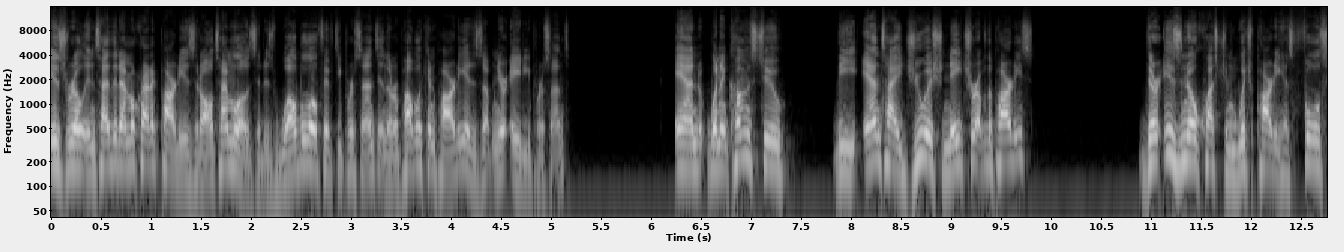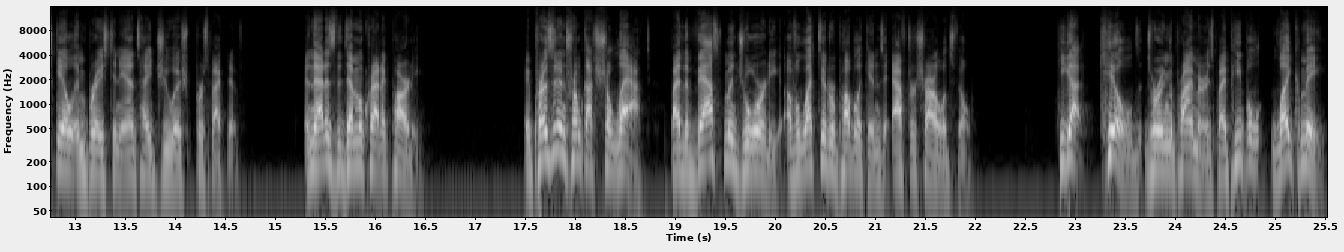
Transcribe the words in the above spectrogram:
Israel inside the Democratic Party is at all time lows. It is well below 50%. In the Republican Party, it is up near 80%. And when it comes to the anti Jewish nature of the parties, there is no question which party has full scale embraced an anti Jewish perspective. And that is the Democratic Party. President Trump got shellacked by the vast majority of elected Republicans after Charlottesville. He got killed during the primaries by people like me.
